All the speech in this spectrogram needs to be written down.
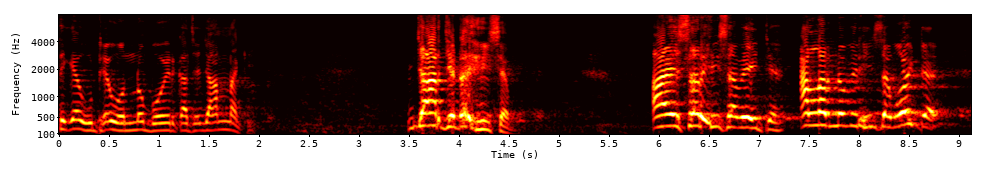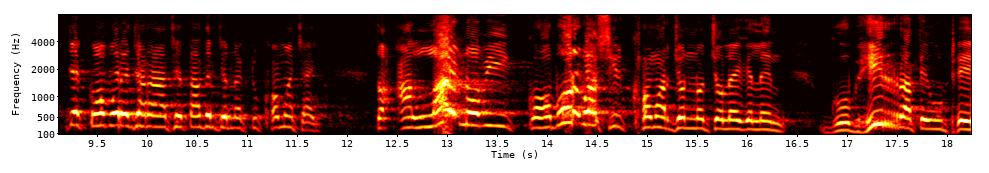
থেকে উঠে অন্য বইয়ের কাছে যান নাকি? যার যেটা হিসাব। আয়েসার হিসাব এইটা, আল্লাহর নবীর হিসাব ওইটা, যে কবরে যারা আছে তাদের জন্য একটু ক্ষমা চাই। তো আল্লাহর নবী কবরবাসীর ক্ষমার জন্য চলে গেলেন, গভীর রাতে উঠে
